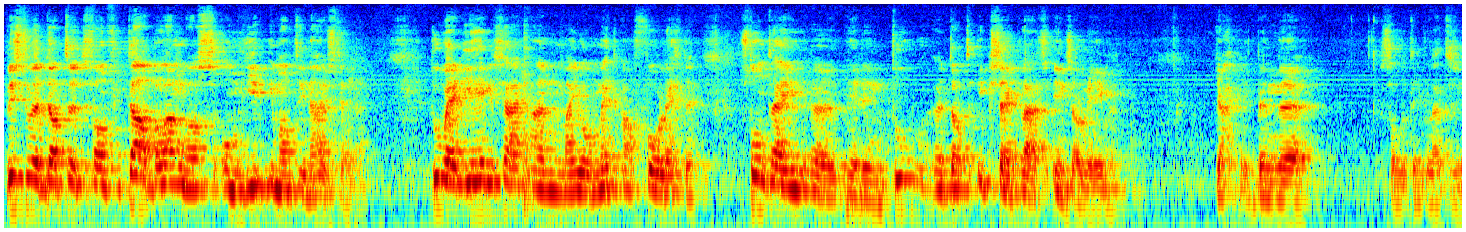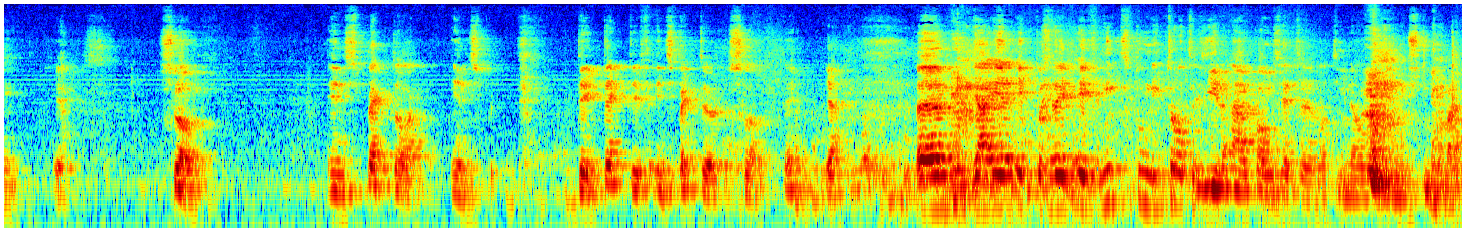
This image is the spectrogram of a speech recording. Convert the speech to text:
wisten we dat het van vitaal belang was om hier iemand in huis te hebben. Toen wij die hele zaak aan major Metcalf voorlegden, stond hij uh, erin toe uh, dat ik zijn plaats in zou nemen. Ja, ik ben, uh, ik zal het even laten zien. Ja, Sloan. Inspector, inspe Detective Inspector Sloan. Ja. Um, ja, ik begreep even niet toen die trotter hier aan kwam zetten wat hij nou moest doen. Maar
